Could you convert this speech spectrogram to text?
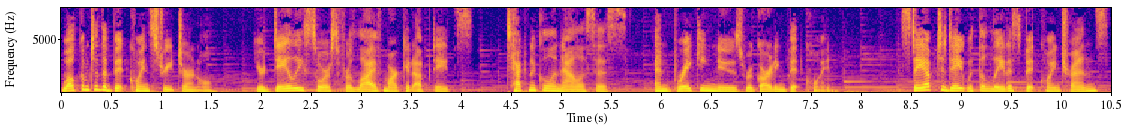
Welcome to the Bitcoin Street Journal, your daily source for live market updates, technical analysis, and breaking news regarding Bitcoin. Stay up to date with the latest Bitcoin trends,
